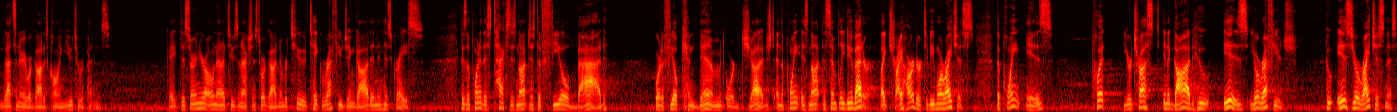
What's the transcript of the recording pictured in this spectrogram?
that's an area where God is calling you to repentance. Okay, discern your own attitudes and actions toward God. Number two, take refuge in God and in His grace. Because the point of this text is not just to feel bad or to feel condemned or judged. And the point is not to simply do better, like try harder to be more righteous. The point is put your trust in a God who is your refuge, who is your righteousness,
